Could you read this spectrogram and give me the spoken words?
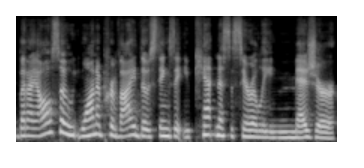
But I also want to provide those things that you can't necessarily measure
